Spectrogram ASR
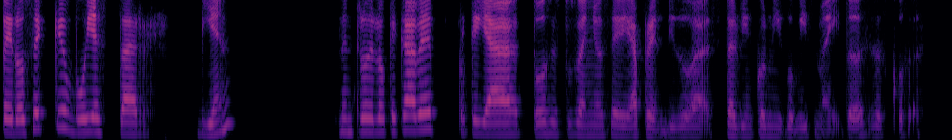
pero sé que voy a estar bien dentro de lo que cabe, porque ya todos estos años he aprendido a estar bien conmigo misma y todas esas cosas.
